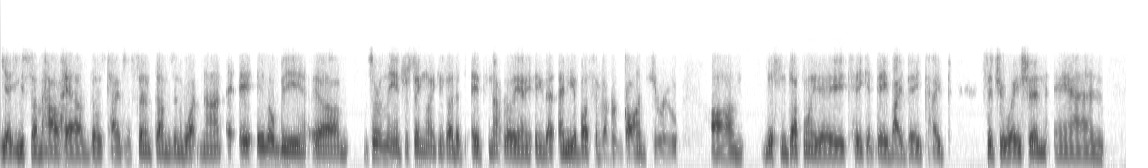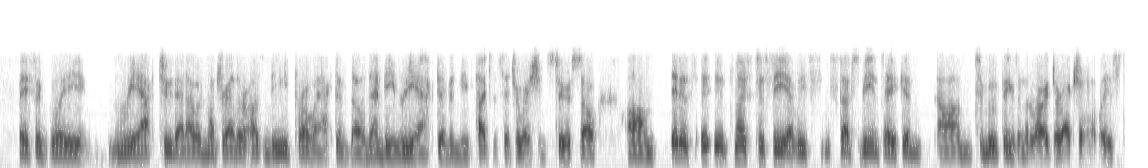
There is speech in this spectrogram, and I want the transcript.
yet you somehow have those types of symptoms and whatnot. It, will be um, certainly interesting. Like you said, it's, it's not really anything that any of us have ever gone through. Um, this is definitely a take it day by day type situation and basically react to that. I would much rather us be proactive though than be reactive in these types of situations too. So um, it is it, it's nice to see at least steps being taken um, to move things in the right direction at least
